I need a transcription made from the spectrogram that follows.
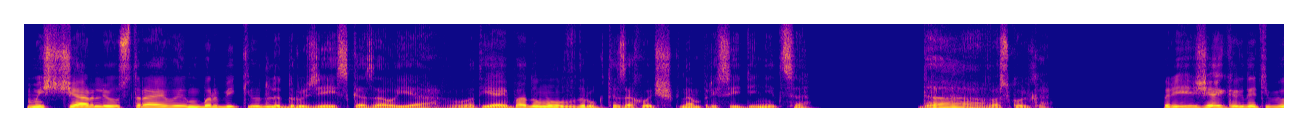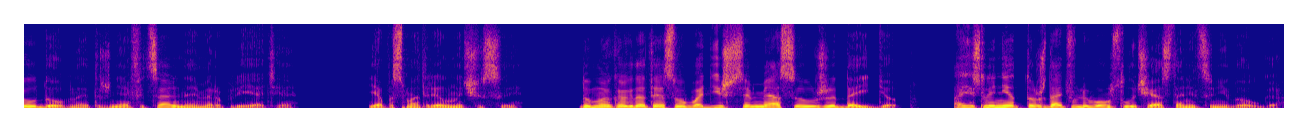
«Мы с Чарли устраиваем барбекю для друзей», — сказал я. «Вот я и подумал, вдруг ты захочешь к нам присоединиться». «Да, во сколько?» «Приезжай, когда тебе удобно. Это же не официальное мероприятие». Я посмотрел на часы. «Думаю, когда ты освободишься, мясо уже дойдет. А если нет, то ждать в любом случае останется недолго».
